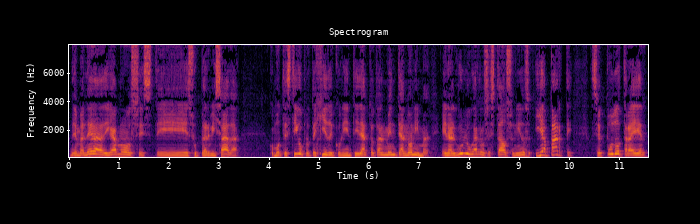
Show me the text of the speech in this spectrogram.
de manera, digamos, este, supervisada como testigo protegido y con identidad totalmente anónima en algún lugar de los Estados Unidos y aparte se pudo traer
